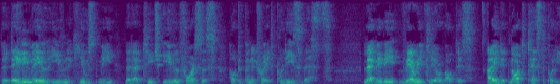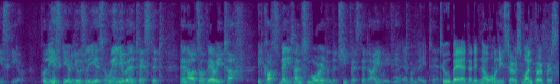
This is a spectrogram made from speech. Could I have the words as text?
The Daily Mail even accused me that I teach evil forces how to penetrate police vests. Let me be very clear about this. I did not test police gear. Police gear usually is really well tested and also very tough. It costs many times more than the cheap vest that I reviewed. I ever made. Too bad that it now only serves one purpose,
